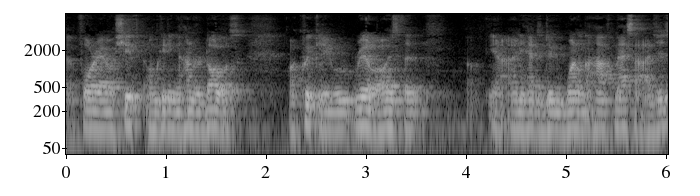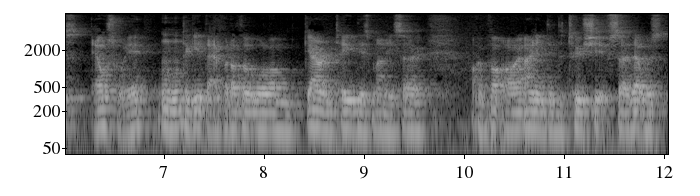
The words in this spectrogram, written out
a four hour shift, I'm getting $100. I quickly realised that you know, I only had to do one and a half massages elsewhere Mhm. to get that, but I thought, well, I'm guaranteed this money, so I've, I only did the two shifts, so that was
